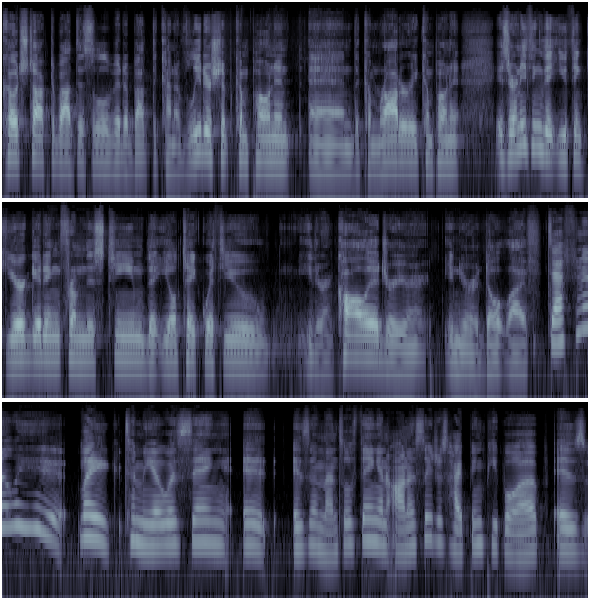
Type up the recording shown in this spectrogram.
Coach talked about this a little bit about the kind of leadership component and the camaraderie component. Is there anything that you think you're getting from this team that you'll take with you either in college or your, in your adult life? Definitely, like Tamia was saying, it is a mental thing. And honestly, just hyping people up is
